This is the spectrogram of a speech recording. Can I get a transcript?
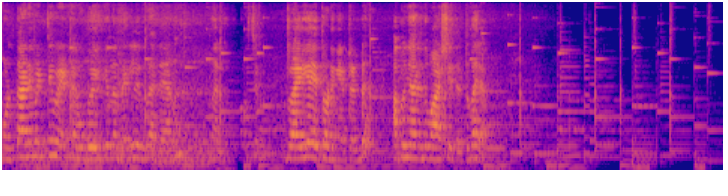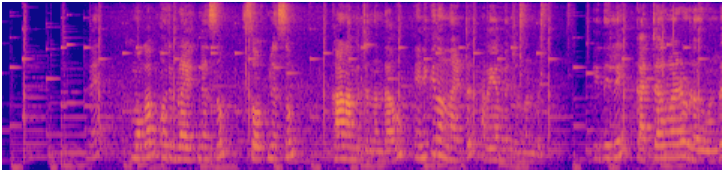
മുൾത്താണി വെട്ടി ഉപയോഗിക്കുന്നുണ്ടെങ്കിൽ ഇത് തന്നെയാണ് നല്ലത്. കുറച്ച് ഡ്രൈ ആയി തുടങ്ങിയിട്ടുണ്ട്. അപ്പോൾ ഞാനിത് വാഷ് ചെയ്തിട്ട് വരാം. മുഖം ഒരു ബ്രൈറ്റ്നെസ്സും സോഫ്റ്റ്നെസ്സും കാണാൻ പറ്റുന്നുണ്ടാവും. എനിക്ക് നന്നായിട്ട് അറിയാൻ പറ്റുന്നുണ്ട്. ഇതിൽ കറ്റാർവാഴ ഉള്ളതുകൊണ്ട്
